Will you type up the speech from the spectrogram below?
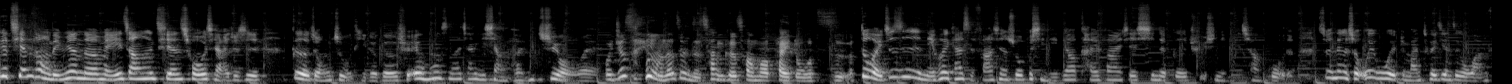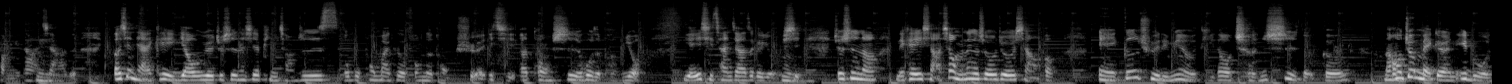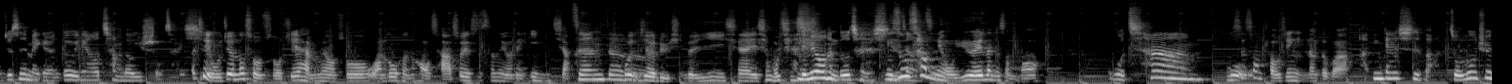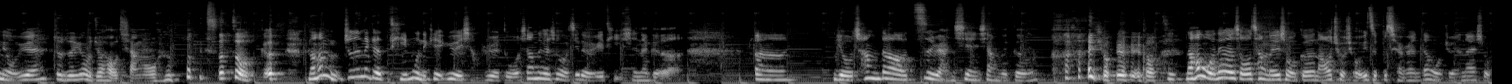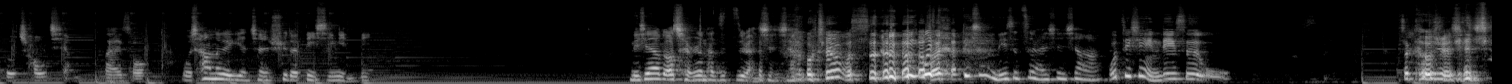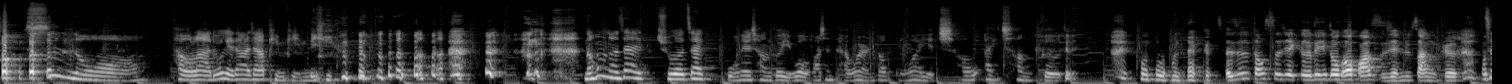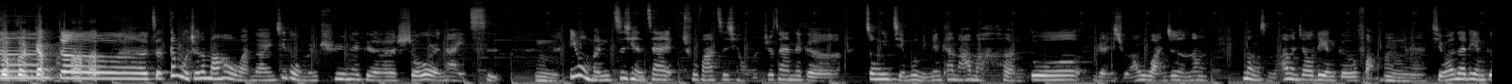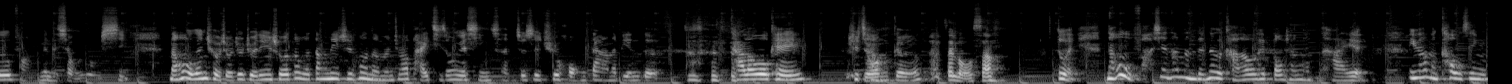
那个签筒里面呢，每一张签抽起来就是。各种主题的歌曲，哎、欸，我们那时候在家里想很久、欸，哎，我就是因为我那阵子唱歌唱到太多次了，对，就是你会开始发现说，不行，你一定要开发一些新的歌曲是你没唱过的，所以那个时候，我也我也蛮推荐这个玩法给大家的，嗯、而且你还可以邀约，就是那些平常就是死都不碰麦克风的同学一起，呃，同事或者朋友也一起参加这个游戏，嗯、就是呢，你可以想，像我们那个时候就有想，哦，哎、欸，歌曲里面有提到城市的歌。然后就每个人一轮，就是每个人都一定要唱到一首才行。而且我记得那时候手机还没有说网络很好查，所以是真的有点印象。真的。或者这个旅行的意义，现在也想不起来。里面有很多城市。你是不是唱纽约那个什么？我唱，你是唱陶晶莹那个吧？应该是吧。走路去纽约，对对，因为我觉得好强哦，这首歌。然后你就是那个题目，你可以越想越多。像那个时候，我记得有一题是那个，呃，有唱到自然现象的歌，有有有。然后我那个时候唱了一首歌，然后球球一直不承认，但我觉得那首歌超强。哪一首？我唱那个言承旭的《地心引力》。你现在不要承认它是自然现象，我觉得不是。地心引力是自然现象啊，不，地心引力是是科学现象。是哦，好啦，留给大家评评理。然后呢，在除了在国内唱歌以外，我发现台湾人到国外也超爱唱歌的。我们两个才是到世界各地都要花时间去唱歌，不知道在干嘛。这但我觉得蛮好玩的啊。你记得我们去那个首尔那一次？嗯，因为我们之前在出发之前，我们就在那个综艺节目里面看到他们很多人喜欢玩这种那种那种什么，他们叫练歌房，嗯，喜欢在练歌房里面的小游戏。然后我跟球球就决定说，到了当地之后呢，我们就要排其中一个行程，就是去宏大那边的 卡拉 OK 去唱歌，在楼上。对，然后我发现他们的那个卡拉 OK 包厢很嗨耶，因为他们靠近。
